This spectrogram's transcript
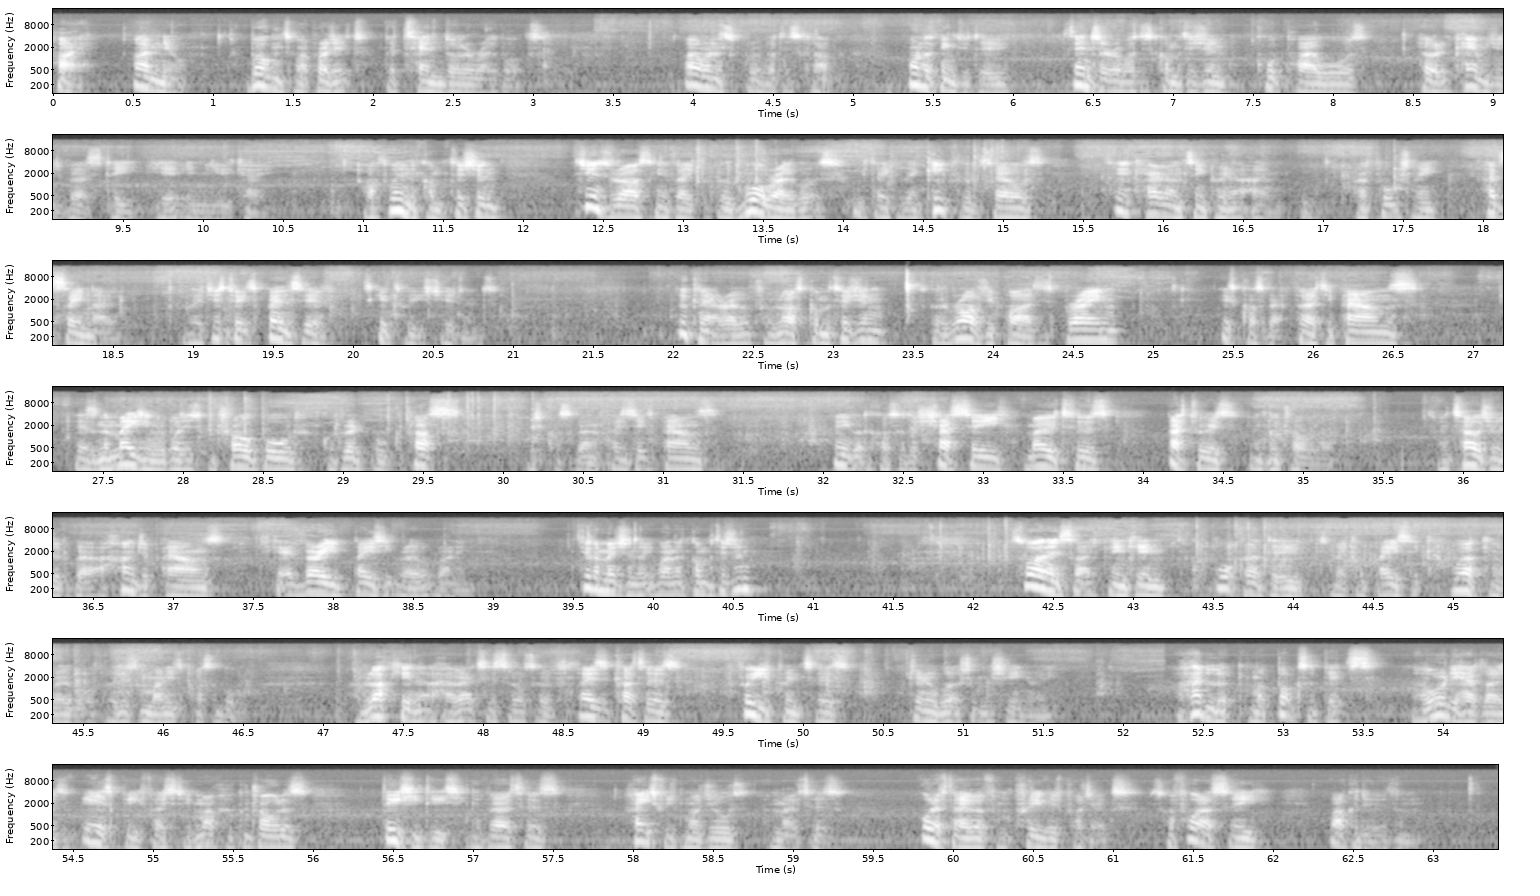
Hi, I'm Neil. Welcome to my project, the $10 Robot. I run a robotics club. One of the things we do is enter a robotics competition called Pi Wars, held at Cambridge University here in the UK. After winning the competition, the students were asking if they could build more robots which they could then keep for themselves so they could carry on tinkering at home. Unfortunately, I had to say no. They're just too expensive to give to each student. Looking at a robot from last competition, it's got a Raspberry Pi as its brain. This costs about £30. There's an amazing robotics control board called RedBoard Plus, which costs around £36. Then you've got the cost of the chassis, motors, batteries and controller. So in total you look about £100 to get a very basic robot running. Did I mention that you won a competition? So I then started thinking, what can I do to make a basic working robot for as little money as possible? I'm lucky that I have access to lots of laser cutters, 3D printers, general workshop machinery. I had a look at my box of bits. I already had loads of ESP32 microcontrollers, DC-DC converters, H-bridge modules and motors, all left over from previous projects, so I thought I'd see what I could do with them.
